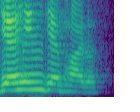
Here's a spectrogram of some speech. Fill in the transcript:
Jai Hind, Jai Bharat.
